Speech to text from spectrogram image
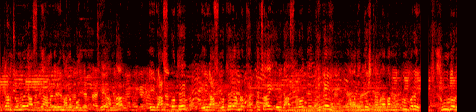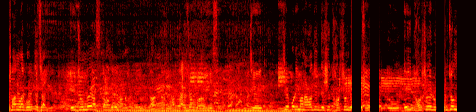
এটার জন্যই আজকে আমাদের এই মানববন্ধন। যে আমরা এই রাজপথের এই রাজপথেই আমরা থাকতে চাই, এই রাজপথে থেকেই আমাদের দেশটা আমরা আবার নতুন করে সুন্দর বাংলা গড়তে চাই। এই জন্যই আজকে আমাদের এই মানববন্ধনটা আয়োজন করা হয়েছে। যে যে পরিমাণ আমাদের দেশে ধর্ষণ বেড়েছে তো এই ধর্ষণের জন্য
